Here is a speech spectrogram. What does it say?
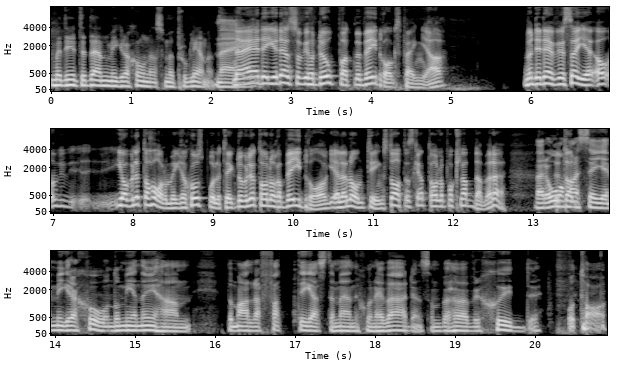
Men det är inte den migrationen som är problemet. Nej. Nej, det är ju den som vi har dopat med bidragspengar. Men det är det vi säger. Jag vill inte ha någon migrationspolitik. Då vill jag inte ha några bidrag eller någonting. Staten ska inte hålla på och kladda med det. När Omar Utan- säger migration, då menar ju han de allra fattigaste människorna i världen som behöver skydd och tak.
